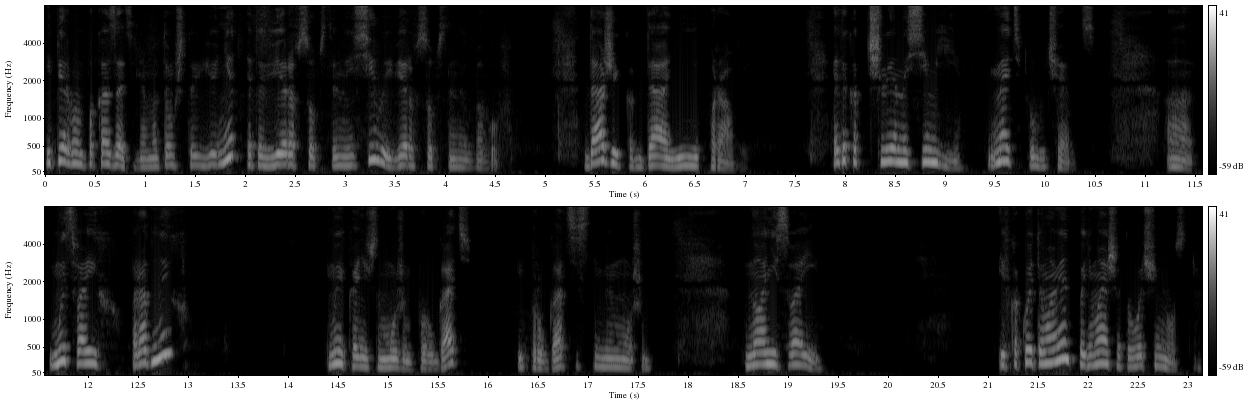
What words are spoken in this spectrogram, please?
И первым показателем о том, что ее нет, это вера в собственные силы и вера в собственных богов. Даже когда они не правы. Это как члены семьи, понимаете, получается. А, мы своих родных, мы, конечно, можем поругать и поругаться с ними можем, но они свои. И в какой-то момент понимаешь это очень остро.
